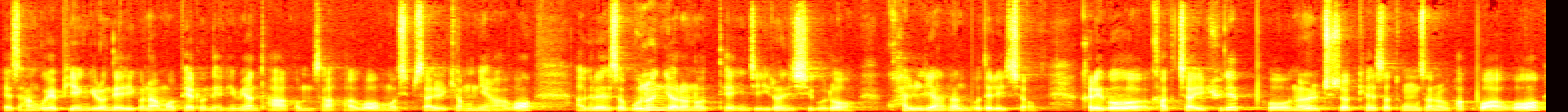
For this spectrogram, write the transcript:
그래서 한국에 비행기로 내리거나 뭐 배로 내리면 다 검사하고 뭐 14일 격리하고 아 그래서 문은 열어놓되 이제 이런 식으로 관리하는 모델이죠. 그리고 각자의 휴대폰을 추적해서 동선을 확보하고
